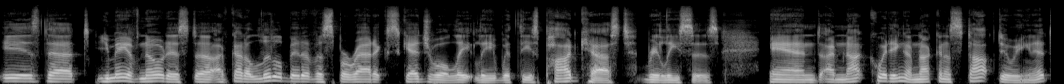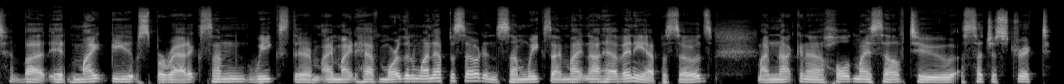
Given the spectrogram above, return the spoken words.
is that you may have noticed uh, I've got a little bit of a sporadic schedule lately with these podcast releases. And I'm not quitting. I'm not going to stop doing it, but it might be sporadic. Some weeks there, I might have more than one episode, and some weeks I might not have any episodes. I'm not going to hold myself to such a strict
